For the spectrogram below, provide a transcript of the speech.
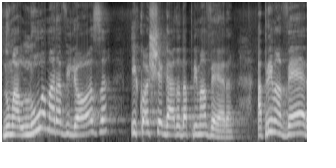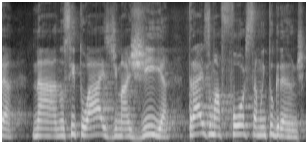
numa lua maravilhosa e com a chegada da primavera. A primavera, na, nos rituais de magia, traz uma força muito grande.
